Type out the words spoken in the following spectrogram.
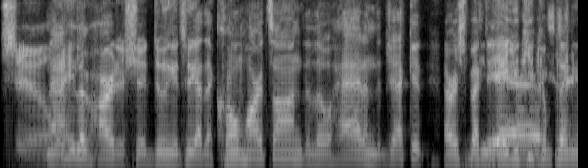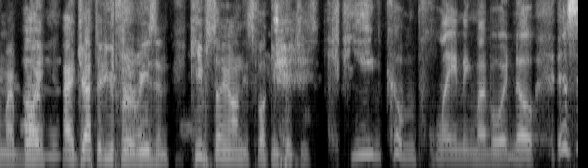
chill. Nah, he looked hard as shit doing it too. He had the chrome hearts on, the little hat and the jacket. I respect it. Hey, you keep complaining, my boy. Um, I drafted you for a reason. Keep staying on these fucking pitches. keep complaining, my boy. No, this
